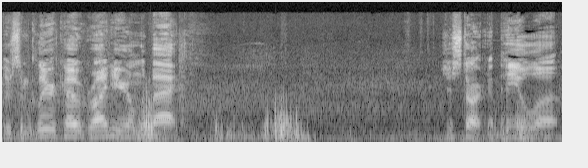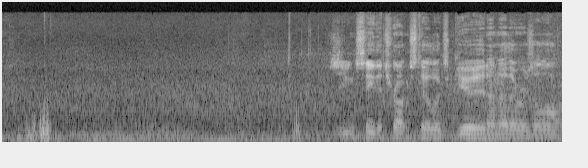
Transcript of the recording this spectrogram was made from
There's some clear coat right here on the back. Just starting to peel up. As you can see, the trunk still looks good. I know there was a little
